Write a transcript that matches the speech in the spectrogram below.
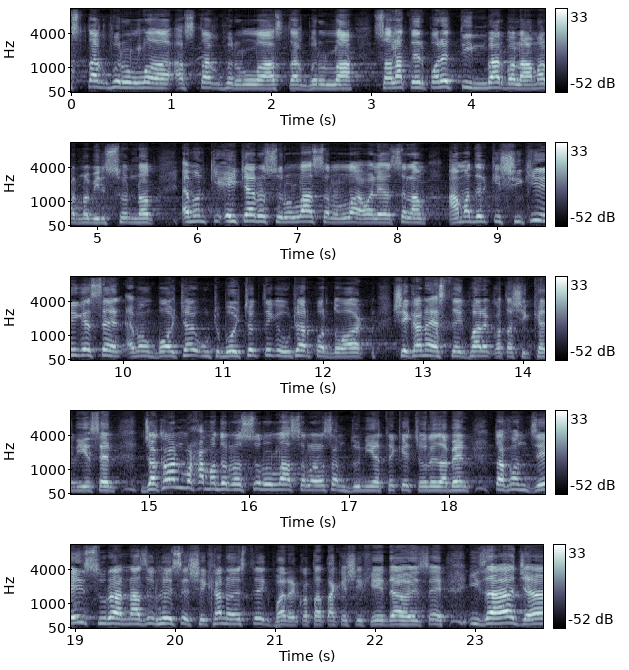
আস্তাগফিরুল্লাহ আস্তাগফিরুল্লাহ আস্তাগফিরুল্লাহ। সালাতের পরে তিনবার বলা আমার নবীর সুন্নত। এমনকি এইটা রসুল্লাহ সাল্লাহ আলাইসাল্লাম আমাদেরকে শিখিয়ে গেছেন এবং বৈঠক বৈঠক থেকে উঠার পর দোয়া, সেখানে ইস্তেগফারের কথা শিক্ষা দিয়েছেন। যখন মোহাম্মদ রসুল্লাহ সাল্লাহ আসলাম দুনিয়া থেকে চলে যাবেন, তখন যেই সুরা নাজিল হয়েছে, সেখানেও ইস্তেগফারের কথা তাকে শিখিয়ে দেওয়া হয়েছে। ইজা জা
